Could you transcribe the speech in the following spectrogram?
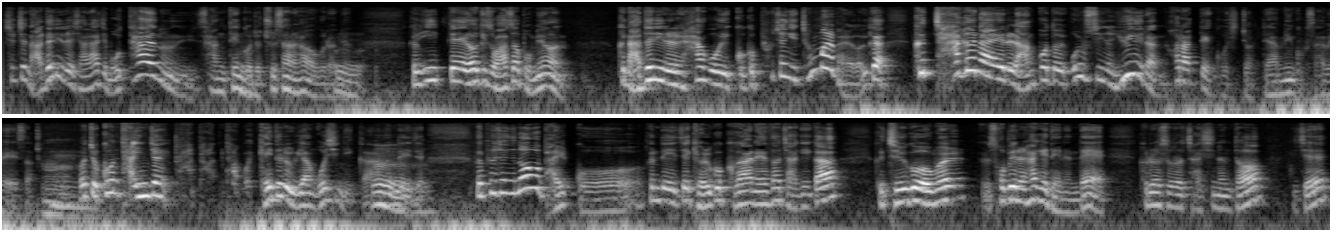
실제 나들이를 잘 하지 못하는 상태인 거죠. 출산을 하고 그러면. 음. 그럼 이때 여기서 와서 보면 그 나들이를 하고 있고 그 표정이 정말 밝아요. 그러니까 그 작은 아이를 안고도 올 수 있는 유일한 허락된 곳이죠. 대한민국 사회에서. 그렇죠. 그건 다 인정, 다, 다, 다 걔들을 위한 곳이니까. 음. 근데 이제 그 표정이 너무 밝고 근데 이제 결국 그 안에서 자기가 그 즐거움을 소비를 하게 되는데 그럴수록 자신은 더 이제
